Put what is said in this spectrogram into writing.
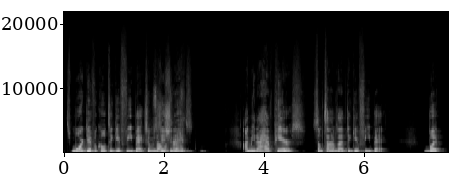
It's more difficult to give feedback to a musician that has- has. I mean, I have peers. Sometimes I have to give feedback, but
